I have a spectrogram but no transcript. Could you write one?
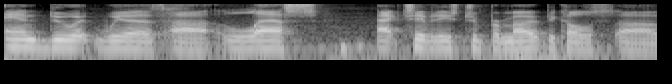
And do it with uh, less activities to promote because uh,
